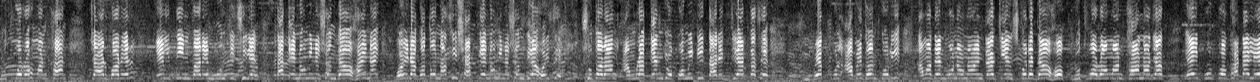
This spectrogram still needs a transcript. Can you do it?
লুৎফর রহমান খান চারবারের এম তিনবারের মন্ত্রী ছিলেন। তাকে নমিনেশন দেওয়া হয় নাই। বহিরাগত নাসির সাহেবকে নমিনেশন দেওয়া হয়েছে। সুতরাং আমরা কেন্দ্রীয় কমিটি তারেক জিয়ার কাছে ব্যাকুল আবেদন করি। আমাদের মনোনয়নটা চেঞ্জ করে দেওয়া হোক। লুৎফর রহমান খান আজাদ এই পূর্ব ঘাটাইলে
